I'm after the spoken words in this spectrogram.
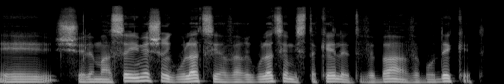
אה, שלמעשה אם יש רגולציה והרגולציה מסתכלת ובאה ובודקת,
